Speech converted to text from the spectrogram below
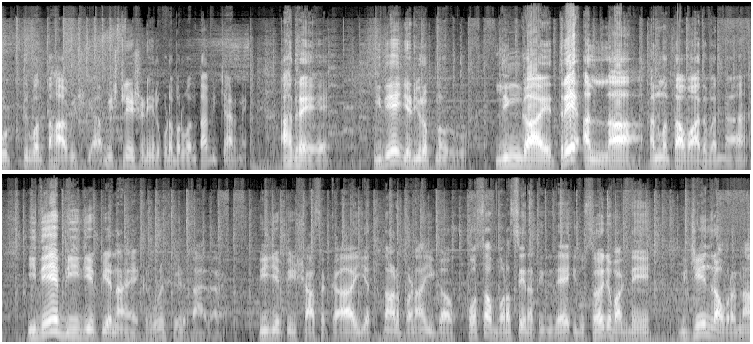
ಗೊತ್ತಿರುವಂತಹ ವಿಷಯ, ವಿಶ್ಲೇಷಣೆಯಲ್ಲೂ ಕೂಡ ಬರುವಂತಹ ವಿಚಾರಣೆ. ಆದರೆ ಇದೇ ಯಡಿಯೂರಪ್ಪನವರು ಲಿಂಗಾಯತರೇ ಅಲ್ಲ ಅನ್ನುವಂಥ ವಾದವನ್ನು ಇದೇ ಬಿ ಜೆ ಪಿಯ ನಾಯಕರುಗಳು ಹೇಳ್ತಾ ಇದ್ದಾರೆ. ಬಿ ಜೆ ಪಿ ಶಾಸಕ ಯತ್ನಾಳ್ ಬಣ ಈಗ ಹೊಸ ವರಸೆಯನ್ನು ತೆಗೆದಿದೆ. ಇದು ಸಹಜವಾಗಿಯೇ ವಿಜೇಂದ್ರ ಅವರನ್ನು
